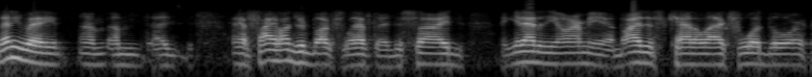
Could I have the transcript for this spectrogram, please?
So anyway, um, um, I, I have 500 bucks left. I decide I get out of the army. I buy this Cadillac four door,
